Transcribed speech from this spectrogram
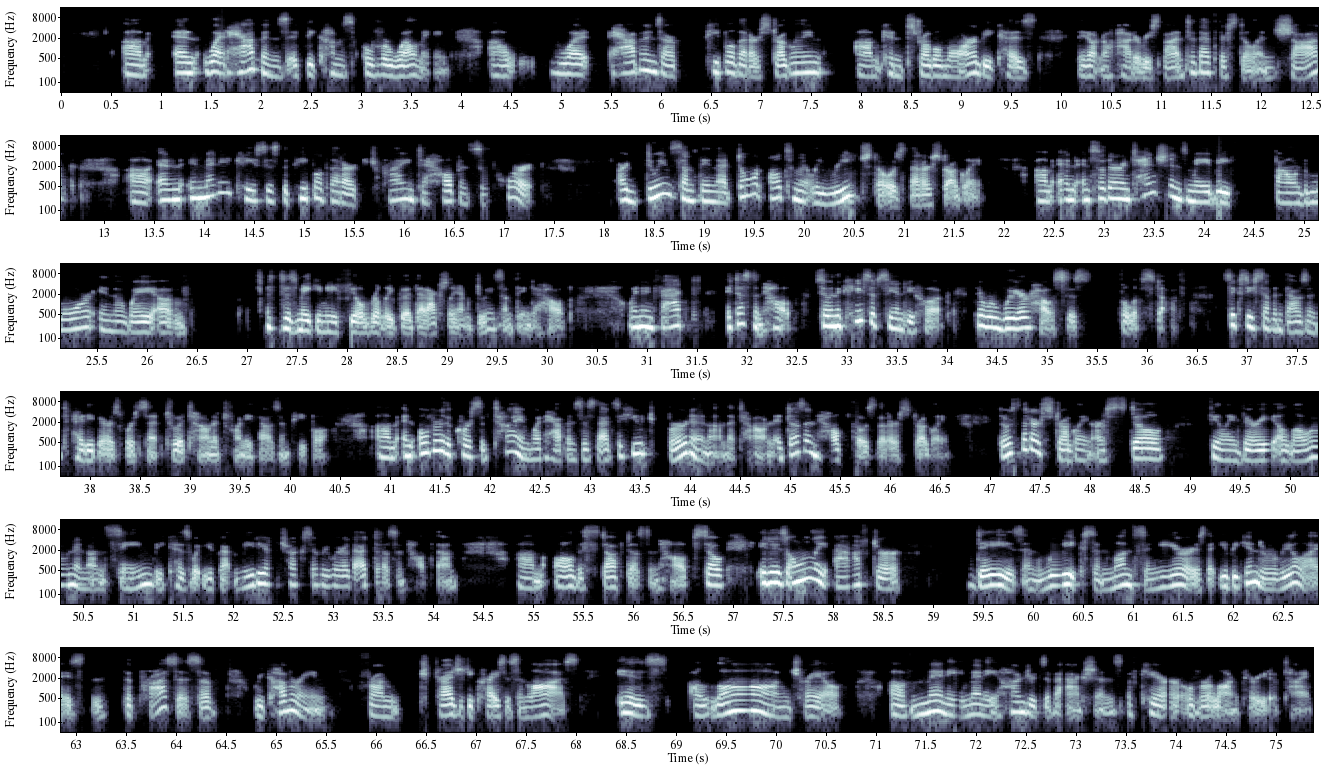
Um, and what happens, it becomes overwhelming. Uh, what happens are people that are struggling um, can struggle more because they don't know how to respond to that. They're still in shock. Uh, and in many cases, the people that are trying to help and support are doing something that don't ultimately reach those that are struggling. Um, and, and so their intentions may be found more in the way of this is making me feel really good that actually I'm doing something to help, when in fact, it doesn't help. So in the case of Sandy Hook, there were warehouses full of stuff. 67,000 teddy bears were sent to a town of 20,000 people. Um, and over the course of time, what happens is that's a huge burden on the town. It doesn't help those that are struggling. Those that are struggling are still feeling very alone and unseen because what you've got media trucks everywhere, that doesn't help them. Um, all this stuff doesn't help. So it is only after days and weeks and months and years that you begin to realize the, the process of recovering from tragedy, crisis, and loss is a long trail of many, many hundreds of actions of care over a long period of time.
